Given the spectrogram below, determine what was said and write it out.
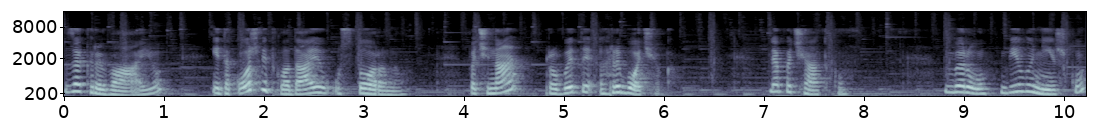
закриваю і також відкладаю у сторону. Починаю робити грибочок. Для початку беру білу ніжку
